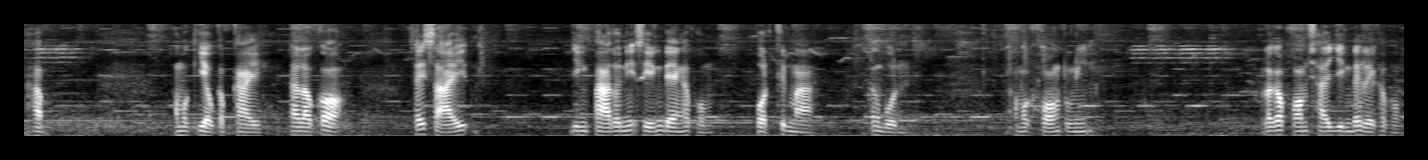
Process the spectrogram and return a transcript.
นะครับ เอามาเกี่ยวกับไกลแล้วเราก็ใช้สายยิงปลาตัวนี้สีแดงครับผมปลดขึ้นมาข้างบน เอามาคล้องตรงนี้ แล้วก็พร้อมใช้ยิงได้เลยครับผม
